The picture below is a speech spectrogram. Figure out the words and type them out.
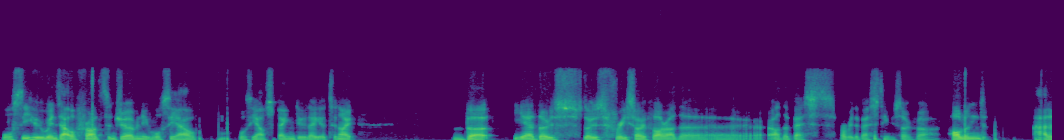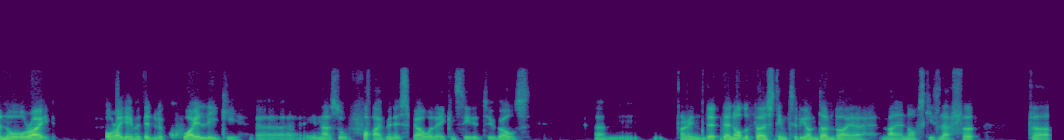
We'll see who wins out of France and Germany. We'll see how we'll see how Spain do later tonight. But yeah, those those three so far are the uh, are the best, probably the best team so far. Holland had an all right all right game that did look quite leaky uh, in that sort of five minute spell where they conceded two goals. Um, I mean, they're not the first team to be undone by uh, Malinovskyi's left foot, but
